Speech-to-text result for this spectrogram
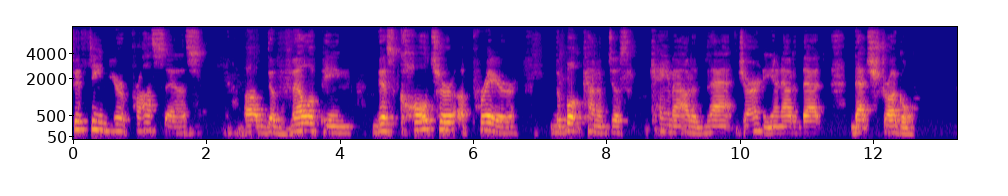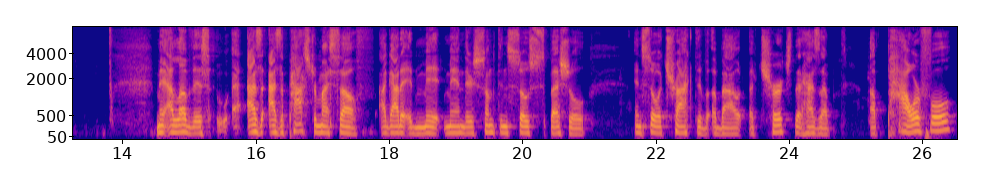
15 year process of developing this culture of prayer, the book kind of just came out of that journey and out of that that struggle man i love this as as a pastor myself i gotta admit man there's something so special and so attractive about a church that has a a powerful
